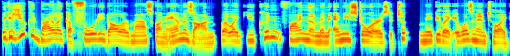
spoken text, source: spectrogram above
because you could buy like a $40 mask on Amazon, but like you couldn't find them in any stores. It took maybe like, it wasn't until like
